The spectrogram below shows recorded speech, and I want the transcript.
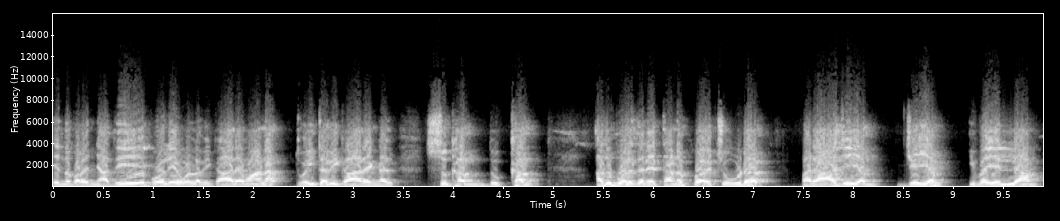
എന്ന് പറഞ്ഞ അതേപോലെയുള്ള വികാരമാണ് ദ്വൈത വികാരങ്ങൾ സുഖം ദുഃഖം അതുപോലെ തന്നെ തണുപ്പ് ചൂട് പരാജയം ജയം ഇവയെല്ലാം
